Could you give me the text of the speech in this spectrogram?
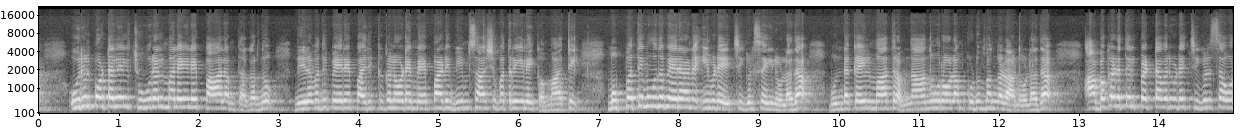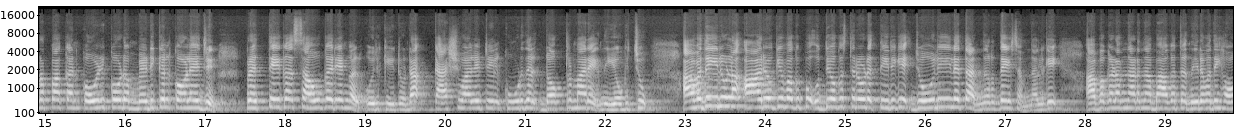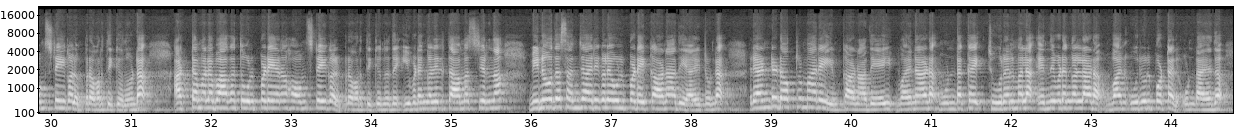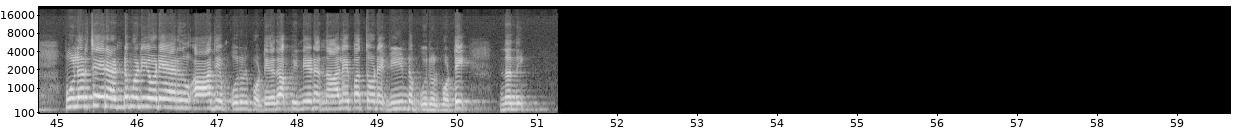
ഉരുൾപൊട്ടലിൽ ചൂരൽമലയിലെ പാലം തകർന്നു. നിരവധി പേരെ പരിക്കുകളോടെ മേപ്പാടി വിംസ് ആശുപത്രിയിലേക്ക് മാറ്റി. മുപ്പത്തിമൂന്ന് പേരാണ് ഇവിടെ ചികിത്സയിലുള്ളത്. മുണ്ടക്കയിൽ മാത്രം നാനൂറോളം കുടുംബങ്ങളാണ് ഉള്ളത് അപകടത്തിൽപ്പെട്ടവരുടെ ചികിത്സ ഉറപ്പാക്കാൻ കോഴിക്കോട് മെഡിക്കൽ കോളേജിൽ പ്രത്യേക സൗകര്യങ്ങൾ ഒരുക്കിയിട്ടുണ്ട്. കാഷ്വാലിറ്റിയിൽ കൂടുതൽ ഡോക്ടർമാരെ നിയോഗിച്ചു. അവധിയിലുള്ള ആരോഗ്യ വകുപ്പ് ഉദ്യോഗസ്ഥരോട് തിരികെ ജോലിയിലെത്താൻ നിർദ്ദേശം നൽകി. അപകടം നടന്ന ഭാഗത്ത് നിരവധി ഹോം സ്റ്റേകളും പ്രവർത്തിക്കുന്നുണ്ട്. അട്ടമല ഭാഗത്ത് ഉൾപ്പെടെയാണ് ഹോം സ്റ്റേകൾ പ്രവർത്തിക്കുന്നത്. ഇവിടങ്ങളിൽ താമസിച്ചിരുന്ന വിനോദസഞ്ചാരികളെ ഉൾപ്പെടെ കാണാതെയായിട്ടുണ്ട്. രണ്ട് ഡോക്ടർമാരെയും കാണാതെയായി. വയനാട് മുണ്ടക്കൈ ചൂരൽമല എന്നിവിടങ്ങളിലാണ് വൻ ഉരുൾപൊട്ടൽ ഉണ്ടായത്. പുലർച്ചെ രണ്ട് മണിയോടെയായിരുന്നു ആദ്യം ഉരുൾപൊട്ടിയത്. പിന്നീട് നാല് പത്തോടെ വീണ്ടും ഉരുൾപൊട്ടി. നന്ദി.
